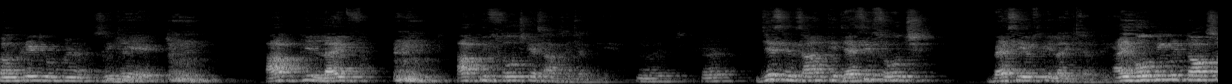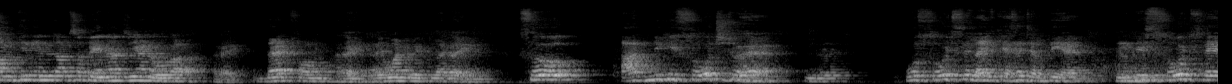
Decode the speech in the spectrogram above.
कंक्रीट रूप में। देखिए आपकी लाइफ आपकी सोच के हिसाब से चलती है। जिस इंसान की जैसी सोच वैसी उसकी लाइफ चलती है। I hope you talk something in terms of energy and aura right that form right I want to reply right so आदमी की सोच जो है वो सोच से लाइफ कैसे चलती है? क्योंकि सोच से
